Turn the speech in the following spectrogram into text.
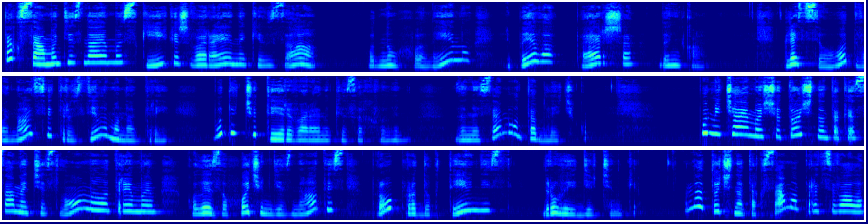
Так само дізнаємось, скільки ж вареників за одну хвилину ліпила перша донька. Для цього 12 розділимо на 3. Буде 4 вареники за хвилину. Занесемо у табличку. Помічаємо, що точно таке саме число ми отримаємо, коли захочемо дізнатись про продуктивність другої дівчинки. Вона точно так само працювала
